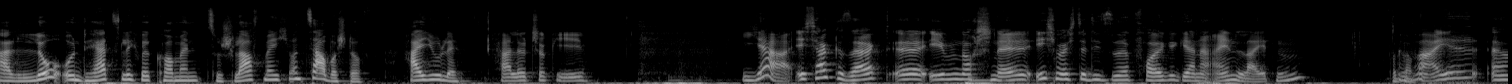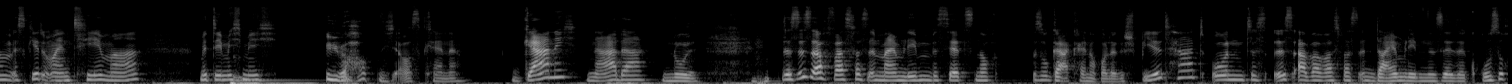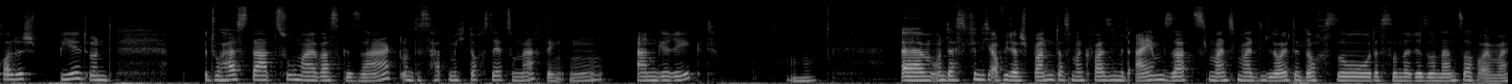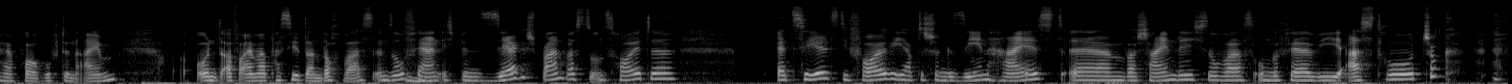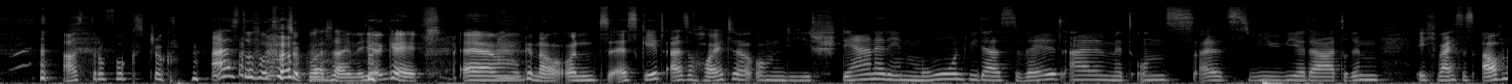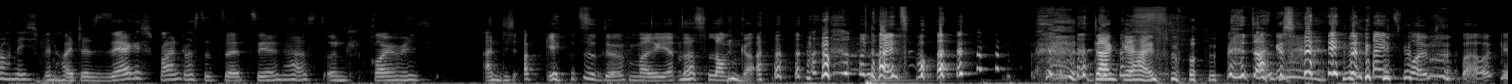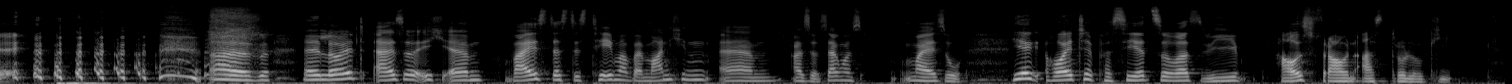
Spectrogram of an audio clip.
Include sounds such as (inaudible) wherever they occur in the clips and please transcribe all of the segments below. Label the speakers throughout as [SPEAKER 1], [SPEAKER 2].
[SPEAKER 1] Hallo und herzlich willkommen zu Schlafmilch und Zauberstoff. Hi Jule.
[SPEAKER 2] Hallo Chucky. Ja, ich habe gesagt, äh, eben noch schnell, ich möchte diese Folge gerne einleiten, Verdammt. weil ähm, es geht um ein Thema, mit dem ich mich überhaupt nicht auskenne. Gar nicht, nada, null. Das ist auch was, was in meinem Leben bis jetzt noch so gar keine Rolle gespielt hat. Und es ist aber was, was in deinem Leben eine sehr, sehr große Rolle spielt. Und du hast dazu mal was gesagt und das hat mich doch sehr zum Nachdenken angeregt. Mhm. Ähm, und das finde ich auch wieder spannend, dass man quasi mit einem Satz manchmal die Leute doch so, dass so eine Resonanz auf einmal hervorruft in einem. Und auf einmal passiert dann doch was. Insofern, mhm. ich bin sehr gespannt, was du uns heute erzählst. Die Folge, ihr habt es schon gesehen, heißt ähm, wahrscheinlich sowas ungefähr wie Astro (laughs) Chuk.
[SPEAKER 1] Astrofuchschuck.
[SPEAKER 2] Astrofuchschuck wahrscheinlich, okay. Ähm, genau, und es geht also heute um die Sterne, den Mond, wie das Weltall mit uns, als wie wir da drin. Ich weiß es auch noch nicht. Bin heute (laughs) sehr gespannt, was du zu erzählen hast und freue mich, an dich abgeben zu dürfen, Marietta Slomka. (laughs) und Heinz Wolf.
[SPEAKER 1] Danke, Heinz
[SPEAKER 2] Wolf. (laughs) Dankeschön. Ich bin Heinz Wolf. Super, okay.
[SPEAKER 1] Also, hey Leute, also ich ähm, weiß, dass das Thema bei manchen, ähm, also sagen wir es mal so, hier heute passiert sowas wie Hausfrauenastrologie.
